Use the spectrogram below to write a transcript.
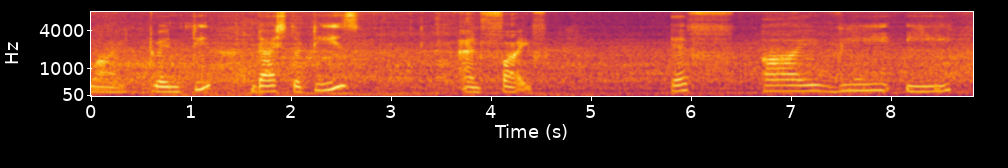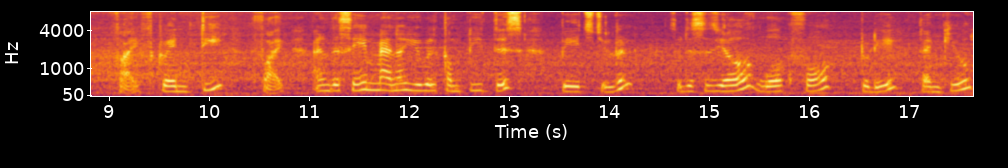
Y 20 dash the T's and 5 F I V E 5 25 and the same manner you will complete this page children. So this is your work for today. Thank you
